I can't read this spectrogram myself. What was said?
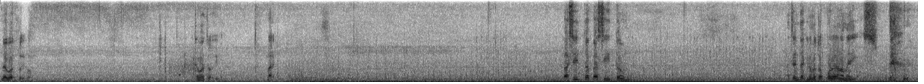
Luego otro digo. Luego otro digo. Vale. Pasito a pasito. A 30 kilómetros por hora no me digas.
